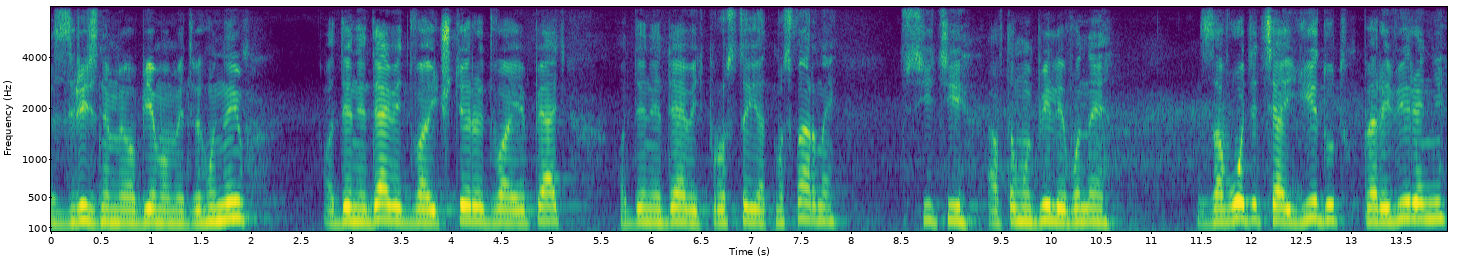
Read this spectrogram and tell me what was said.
з різними об'ємами двигунів. 1,9, 2,4, 2,5, 1,9 простий атмосферний. Всі ці автомобілі вони заводяться, їдуть, перевірені.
